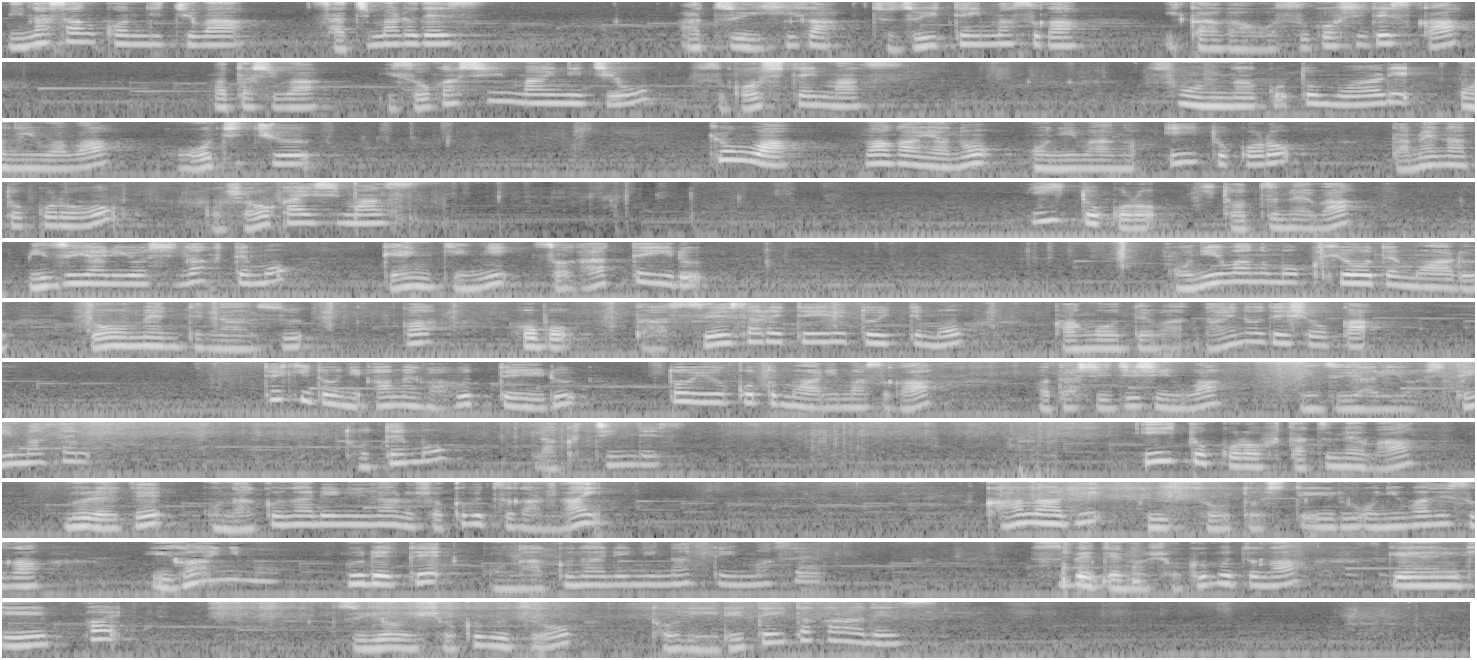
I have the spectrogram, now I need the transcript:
皆さんこんにちは、さちまるです。暑い日が続いていますが、いかがお過ごしですか？私は忙しい毎日を過ごしています。そんなこともあり、お庭は放置中。今日は我が家のお庭のいいところ、ダメなところをご紹介します。いいところ一つ目は水やりをしなくても元気に育っている。お庭の目標でもあるローメンテナンスがほぼ達成されていると言っても過言ではないのでしょうか。適度に雨が降っているということもありますが私自身は水やりをしていません。とても楽ちんです。いいところ2つ目は群れでお亡くなりになる植物がない。かなりうっそうとしているお庭ですが意外にも群れてお亡くなりになっていません。すべての植物が元気いっぱい強い植物を取り入れていたからです。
